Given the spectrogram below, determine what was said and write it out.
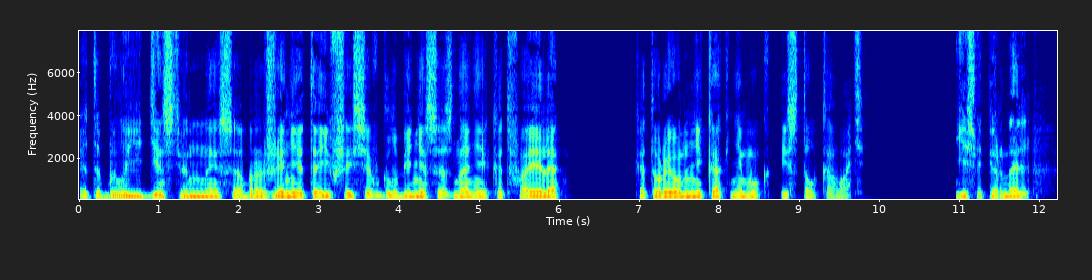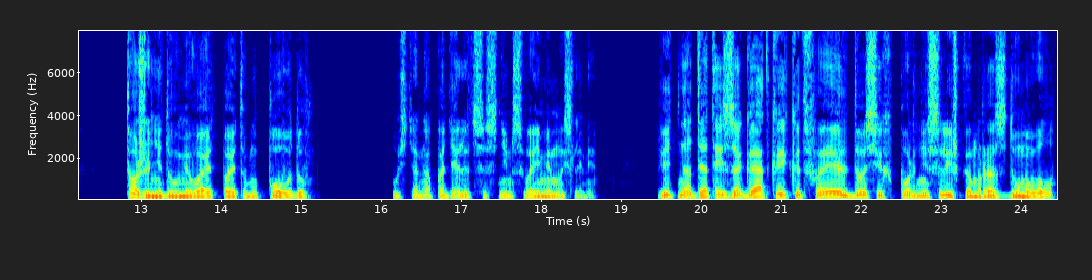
Это было единственное соображение, таившееся в глубине сознания Катфаэля, которое он никак не мог истолковать. Если Пернель тоже недоумевает по этому поводу, пусть она поделится с ним своими мыслями. Ведь над этой загадкой Катфаэль до сих пор не слишком раздумывал,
